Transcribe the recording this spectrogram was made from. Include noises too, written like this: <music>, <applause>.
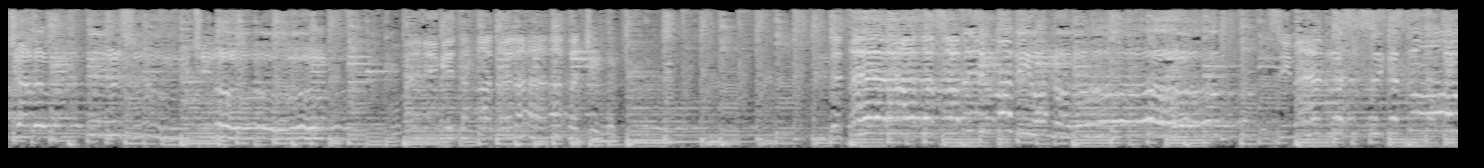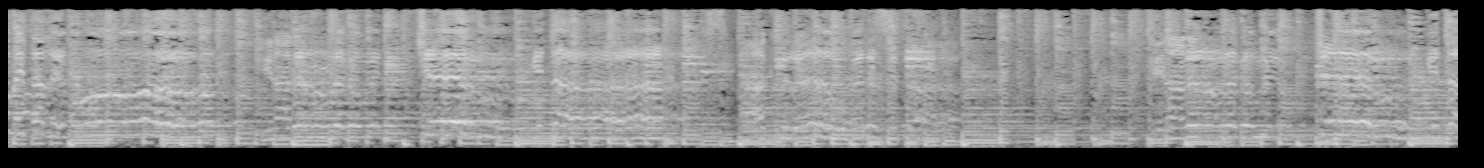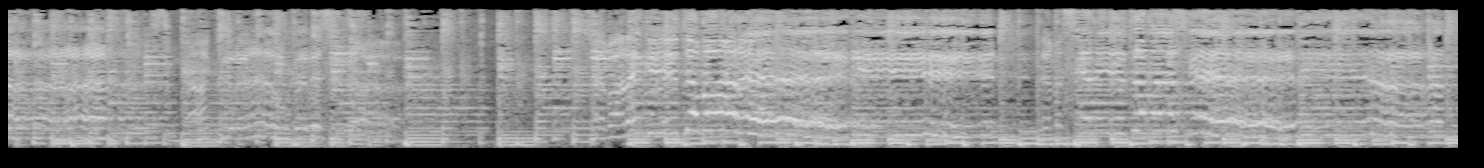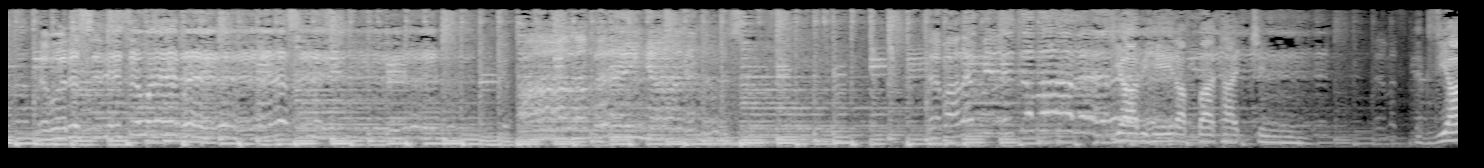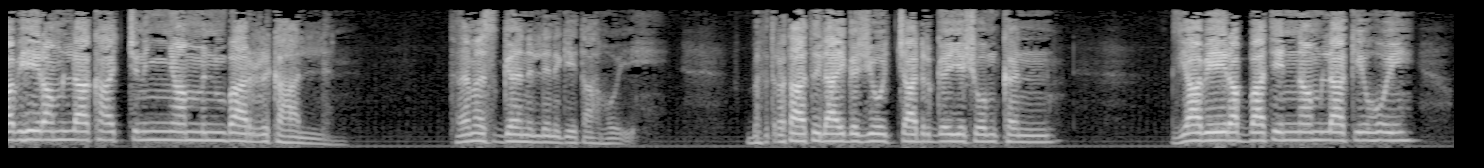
ማይቻለው እርሱ ችሎ ቆመን ጌታ እግዚአብሔር አባታችን እግዚአብሔር አምላካችን እኛም እንባርክሃለን። ተመስገንልን ጌታ ሆይ። በፍጥረታትህ ላይ ገዢዎች አድርገ የሾምከን እግዚአብሔር አባቴና አምላኬ ሆይ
